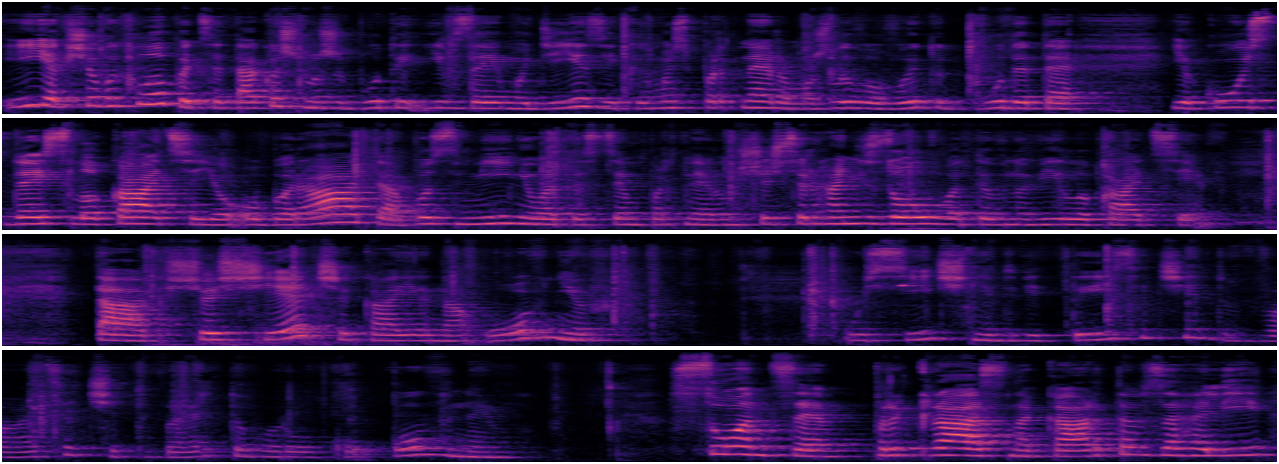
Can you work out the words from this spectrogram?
І якщо ви хлопець, це також може бути і взаємодія з якимось партнером. Можливо, ви тут будете якусь десь локацію обирати або змінювати з цим партнером, щось організовувати в новій локації. Так, що ще чекає на овнів у січні 2024 року? Овни. Сонце прекрасна карта взагалі.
